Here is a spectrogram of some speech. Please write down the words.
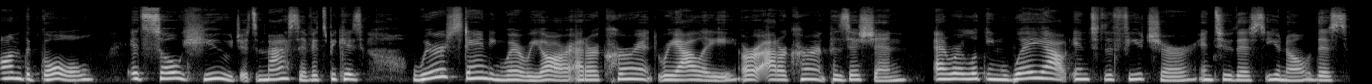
on the goal, it's so huge, it's massive. It's because we're standing where we are at our current reality or at our current position, and we're looking way out into the future, into this, you know, this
